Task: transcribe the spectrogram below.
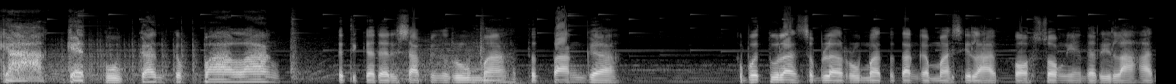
Kaget bukan kepalang ketika dari samping rumah tetangga Kebetulan sebelah rumah tetangga masih lahan kosong yang dari lahan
